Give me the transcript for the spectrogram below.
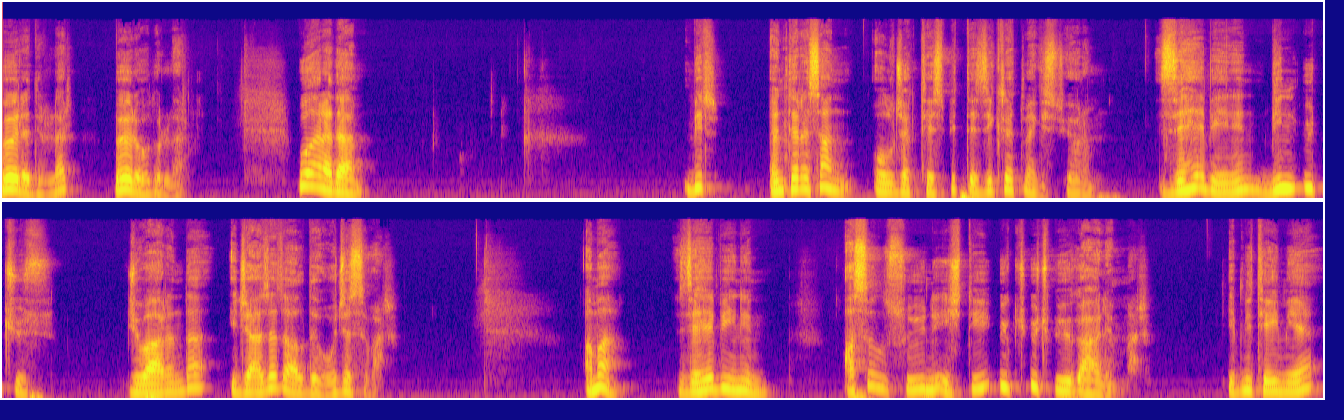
böyledirler, böyle olurlar. Bu arada bir enteresan olacak tespit de zikretmek istiyorum. Zehebi'nin 1300 civarında icazet aldığı hocası var. Ama Zehebi'nin asıl suyunu içtiği üç, üç büyük alim var. İbn Teymiye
